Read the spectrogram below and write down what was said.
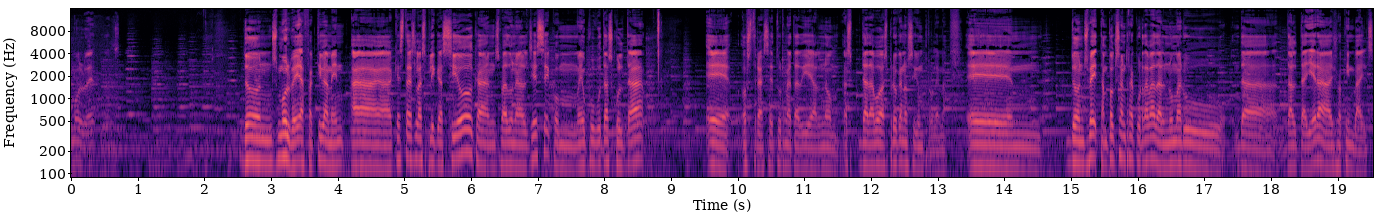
Molt bé. Doncs... Doncs molt bé, efectivament. Uh, aquesta és l'explicació que ens va donar el Gesse. Com heu pogut escoltar, eh, ostres, he tornat a dir el nom. De debò, espero que no sigui un problema. Eh, doncs bé, tampoc se'n recordava del número de, del taller a Joaquim Valls.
